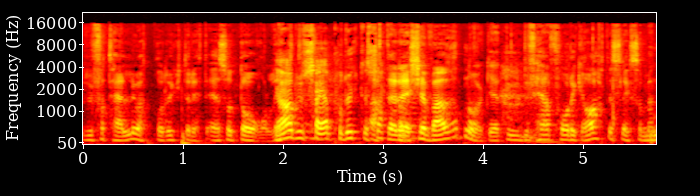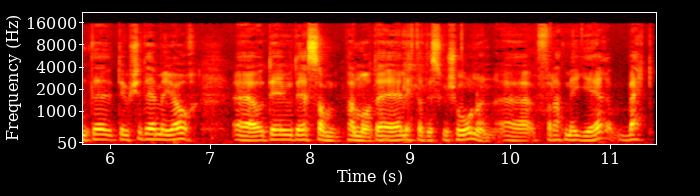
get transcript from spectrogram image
du forteller jo at produktet ditt er så dårlig ja, du sier produktet at det er ikke verdt noe. Du, du får det gratis, liksom. Men det, det, er jo ikke det vi gjør. Uh, og Det er jo det som på en måte er litt av diskusjonen. Uh, for at vi gir vekk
